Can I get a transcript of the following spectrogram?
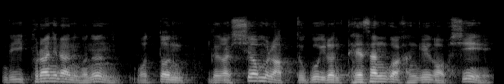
근데 이 불안이라는 거는 어떤 내가 시험을 앞두고 이런 대상과 관계가 없이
